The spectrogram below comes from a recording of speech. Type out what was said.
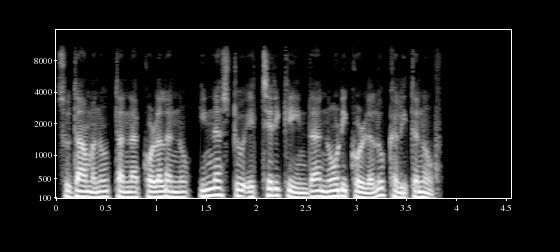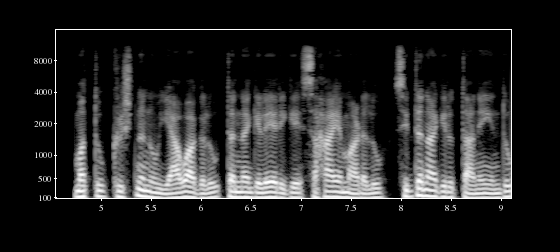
ಸುಧಾಮನು ತನ್ನ ಕೊಳಲನ್ನು ಇನ್ನಷ್ಟು ಎಚ್ಚರಿಕೆಯಿಂದ ನೋಡಿಕೊಳ್ಳಲು ಕಲಿತನು. ಮತ್ತು ಕೃಷ್ಣನು ಯಾವಾಗಲೂ ತನ್ನ ಗೆಳೆಯರಿಗೆ ಸಹಾಯ ಮಾಡಲು ಸಿದ್ಧನಾಗಿರುತ್ತಾನೆ ಎಂದು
